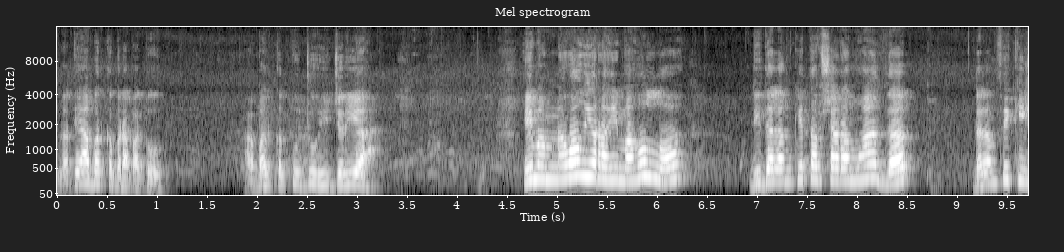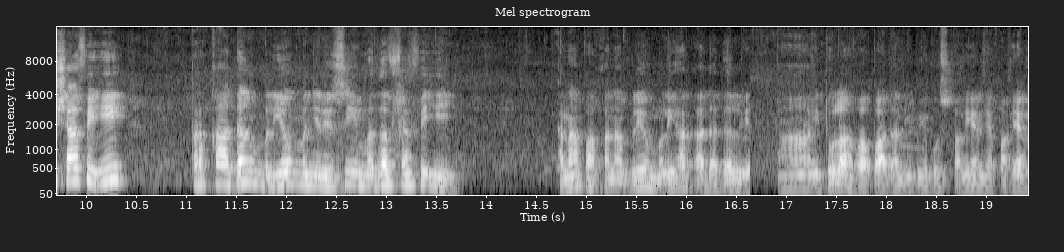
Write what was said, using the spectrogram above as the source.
Berarti abad keberapa tuh? Abad ke-7 Hijriah. Imam Nawawi rahimahullah di dalam kitab Syarah Muadzab dalam fikih Syafi'i terkadang beliau menyelisih mazhab Syafi'i. Kenapa? Karena beliau melihat ada dalil. Nah, itulah Bapak dan Ibu-ibu sekalian ya, Pak ya.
